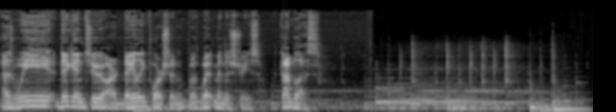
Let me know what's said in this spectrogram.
as we dig into our daily portion with WIT Ministries. God bless.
